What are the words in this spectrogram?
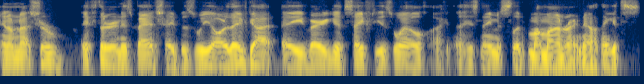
and I'm not sure if they're in as bad shape as we are. They've got a very good safety as well. I, his name is slipping my mind right now. I think it's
